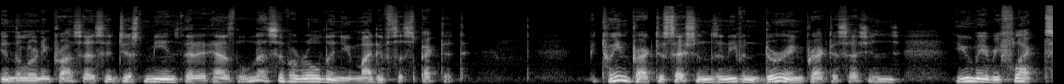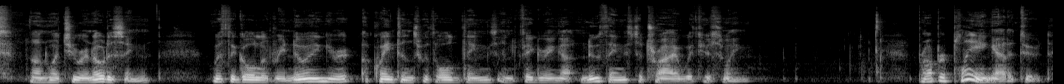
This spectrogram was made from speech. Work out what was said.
in the learning process, it just means that it has less of a role than you might have suspected. Between practice sessions and even during practice sessions, you may reflect on what you are noticing with the goal of renewing your acquaintance with old things and figuring out new things to try with your swing proper playing attitude.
